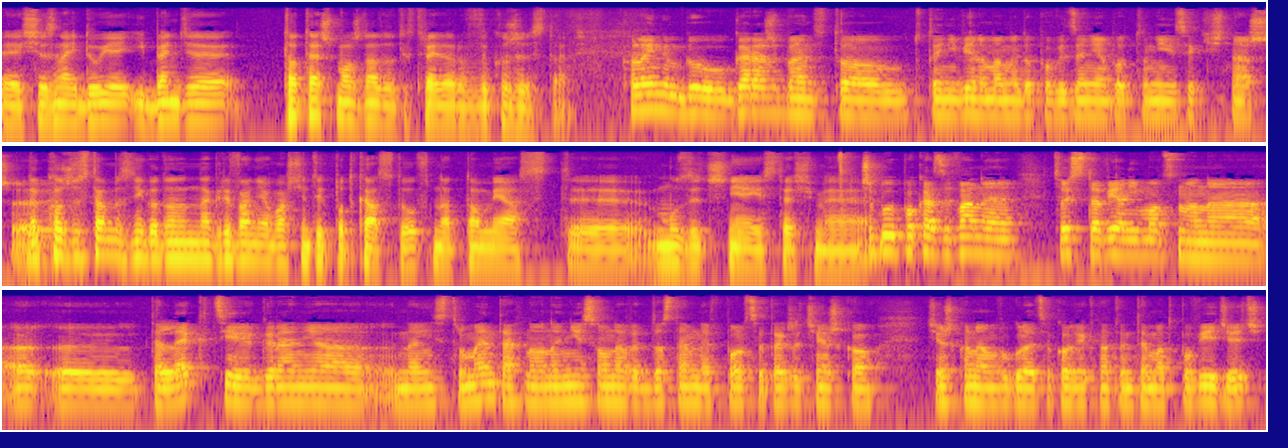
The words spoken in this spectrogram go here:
e, się znajduje i będzie to też można do tych trailerów wykorzystać. Kolejnym był GarageBand, to tutaj niewiele mamy do powiedzenia, bo to nie jest jakiś nasz... e, No, korzystamy z niego do nagrywania właśnie tych podcastów, natomiast e, muzycznie jesteśmy. Czy były pokazywane, coś stawiali mocno na e, te lekcje grania na instrumentach, no one nie są nawet dostępne w Polsce, także ciężko, ciężko nam w ogóle cokolwiek na ten temat powiedzieć.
